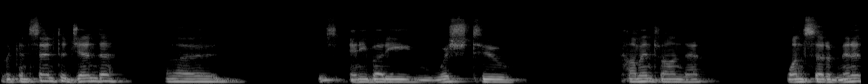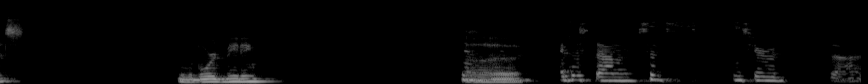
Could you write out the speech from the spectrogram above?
the consent agenda. Uh, does anybody wish to comment on that one set of minutes from the board meeting? Yeah. Uh, I just, um, since, since you're, uh,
